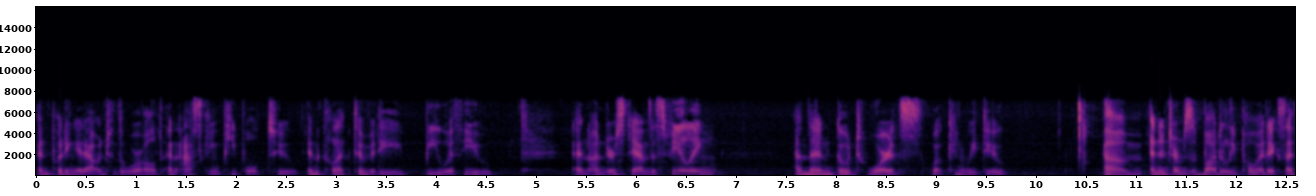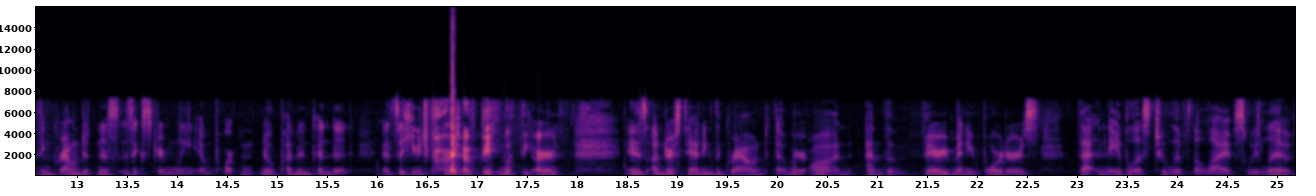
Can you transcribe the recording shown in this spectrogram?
and putting it out into the world and asking people to, in collectivity, be with you and understand this feeling and then go towards what can we do. Um, and in terms of bodily poetics, I think groundedness is extremely important, no pun intended. It's a huge part of being with the earth is understanding the ground that we're on and the very many borders that enable us to live the lives we live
